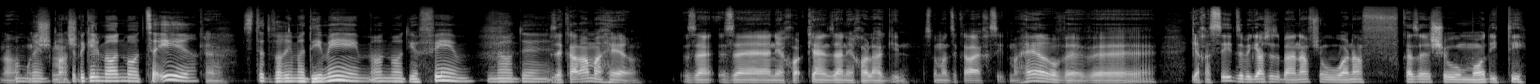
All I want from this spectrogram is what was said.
לא, אומרים, נשמע שכן. שבגיל מאוד מאוד צעיר, כן. עשית דברים מדהימים, מאוד מאוד יפים, מאוד... אה, זה קרה מהר, זה, זה אני יכול, כן, זה אני יכול להגיד. זאת אומרת, זה קרה יחסית מהר, ויחסית זה בגלל שזה בענף שהוא ענף כזה שהוא מאוד איטי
